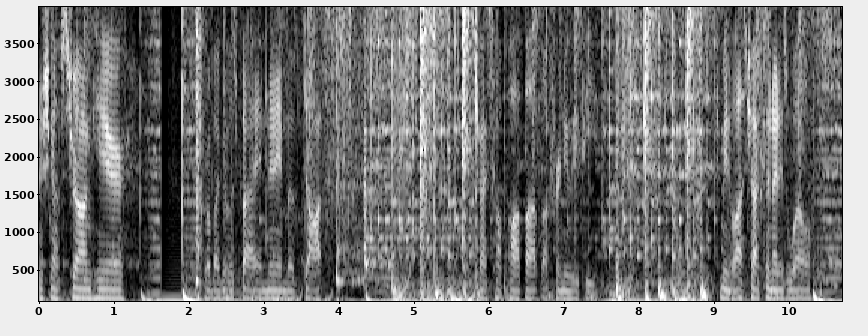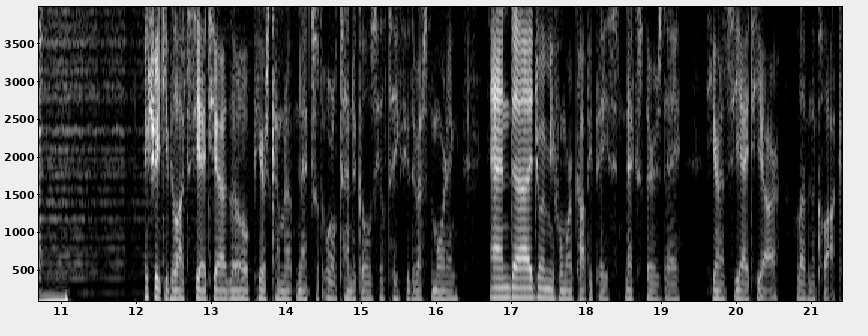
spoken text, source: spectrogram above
Finishing off strong here. Robot goes by in the name of Dot. Track's called Pop Up off her new EP. It's gonna be the last track for the night as well. Make sure you keep it locked to CITR though. Pierre's coming up next with Aural Tentacles. He'll take through the rest of the morning. And uh, join me for more copy paste next Thursday here on CITR, 11 o'clock.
